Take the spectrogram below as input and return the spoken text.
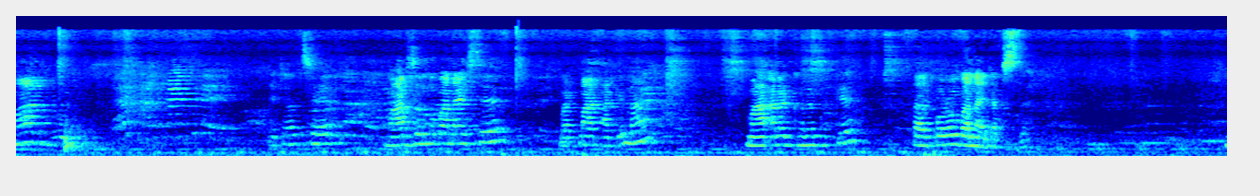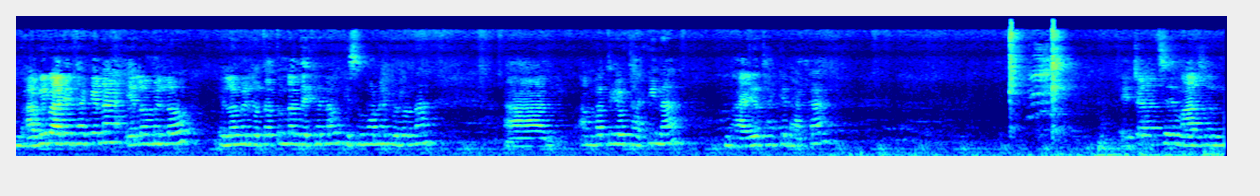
মার এটা হচ্ছে মার জন্য বানাইছে বাট মা থাকে না। মা আরেক ঘরে থাকে, তারপরেও বানাই রাখছে। ভাবি বাড়ি থাকে না, এলোমেলো। এলোমেলোটা তোমরা দেখে নাও, কিছু মনে করো না। আর আমরা তো কেউ থাকি না, ভাইও থাকে ঢাকা। এটা হচ্ছে মার জন্য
